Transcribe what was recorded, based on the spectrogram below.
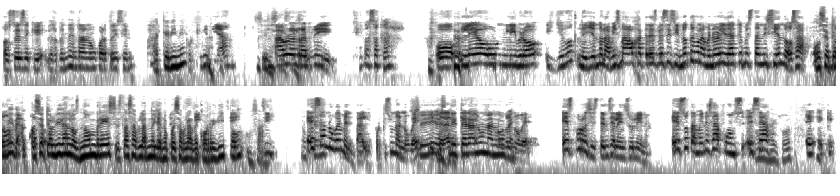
a ustedes de que de repente entran a un cuarto y dicen, ¿a qué vine? ¿Por qué venía? Abro el refri, ¿qué va a sacar? O leo un libro y llevo leyendo la misma hoja tres veces y no tengo la menor idea qué me están diciendo. O sea, o se te, olvidan, o se te olvidan los nombres, estás hablando y ya no puedes hablar de corridito. Sí, Esa nube mental, porque es una nube. Sí, es literal una nube. Una nube. Es por resistencia a la insulina eso también, esa función, esa, oh eh, eh,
